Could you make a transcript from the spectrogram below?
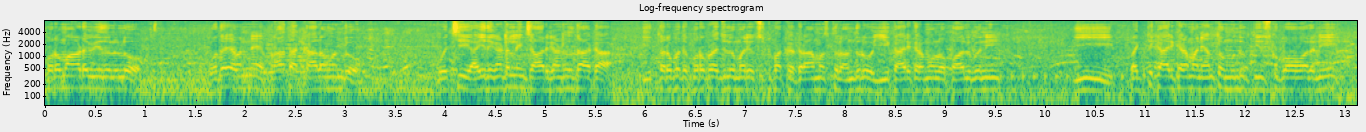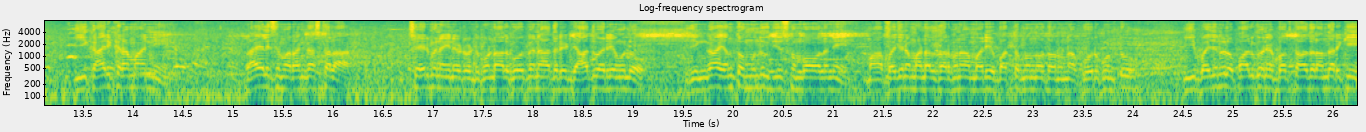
పురమాడ వీధులలో ఉదయాన్నే ప్రాతకాలం ముందు వచ్చి ఐదు గంటల నుంచి ఆరు గంటల దాకా ఈ తిరుపతి పుర ప్రజలు మరియు చుట్టుపక్కల గ్రామస్తులు అందరూ ఈ కార్యక్రమంలో పాల్గొని ఈ భక్తి కార్యక్రమాన్ని ఎంతో ముందుకు తీసుకుపోవాలని ఈ కార్యక్రమాన్ని రాయలసీమ రంగస్థల చైర్మన్ అయినటువంటి గుండాల గోపీనాథ్ రెడ్డి ఆధ్వర్యంలో ఇది ఇంకా ఎంతో ముందుకు తీసుకుని పోవాలని మా భజన మండలి తరఫున మరియు భక్త బృందం తరఫున కోరుకుంటూ ఈ భజనలో పాల్గొనే భక్తాదులందరికీ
